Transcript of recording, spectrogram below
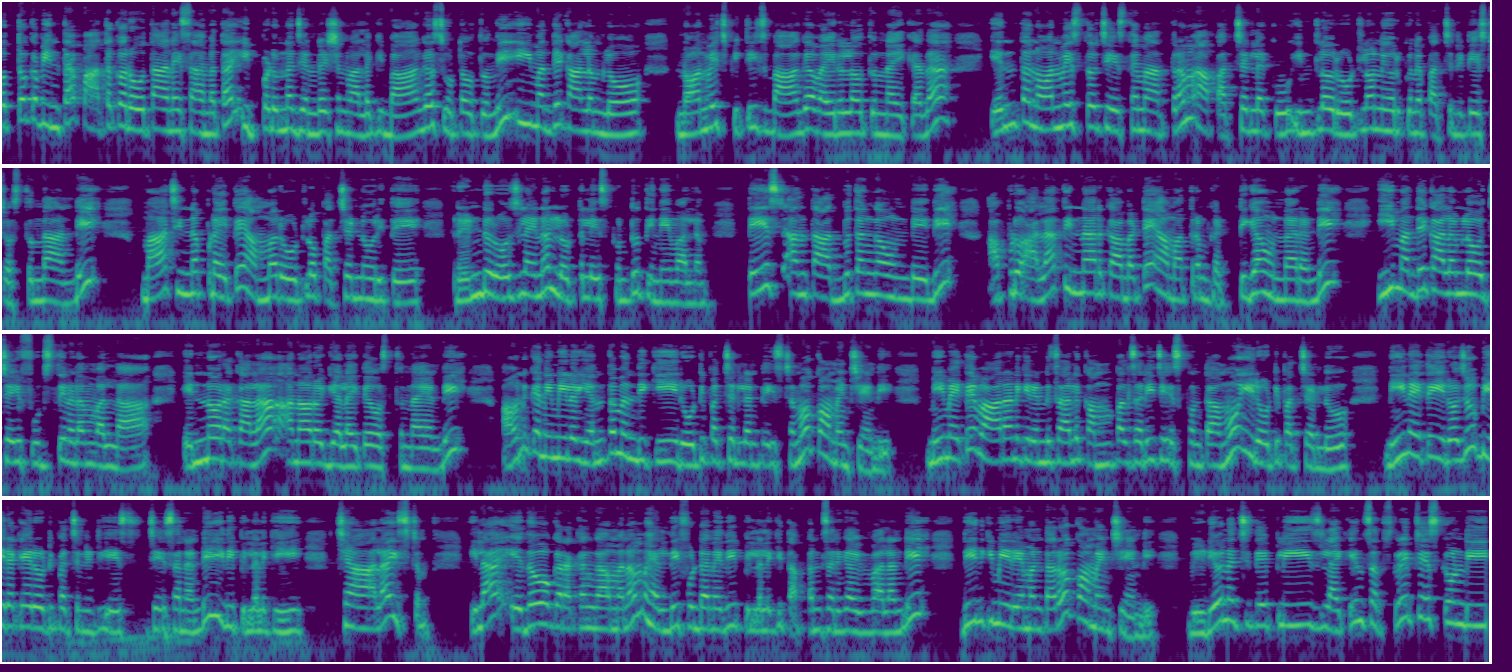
కొత్త ఒక వింత పాతక రోత అనే సామెత ఇప్పుడున్న జనరేషన్ వాళ్ళకి బాగా సూట్ అవుతుంది. ఈ మధ్య కాలంలో నాన్ వెజ్ పికిల్స్ బాగా వైరల్ అవుతున్నాయి కదా. ఎంత నాన్ వెజ్తో చేస్తే మాత్రం ఆ పచ్చళ్ళకు ఇంట్లో రోట్లో నూరుకునే పచ్చడి టేస్ట్ వస్తుందా అండి? మా చిన్నప్పుడు అయితే అమ్మ రోట్లో పచ్చడి నూరితే రెండు రోజులైనా లొట్టలు వేసుకుంటూ తినేవాళ్ళం. టేస్ట్ అంత అద్భుతంగా ఉండేది. అప్పుడు అలా తిన్నారు కాబట్టే ఆ మాత్రం గట్టిగా ఉన్నారండి. ఈ మధ్య కాలంలో వచ్చే ఈ ఫుడ్స్ తినడం వల్ల ఎన్నో రకాల అనారోగ్యాలు అయితే వస్తున్నాయండి. అవును కానీ మీలో ఎంతమందికి రోటి పచ్చళ్ళు అంటే ఇష్టమో కామెంట్ చేయండి. మేమైతే వారానికి రెండుసార్లు కంపల్సరీ చేసుకుంటాము ఈ రోటి పచ్చళ్ళు. నేనైతే ఈరోజు బీరకాయ రోటి పచ్చడి చేశానండి. ఇది పిల్లలకి చాలా ఇష్టం. ఇలా ఏదో ఒక రకంగా మనం హెల్దీ ఫుడ్ అనేది పిల్లలకి తప్పనిసరిగా ఇవ్వాలండి. దీనికి మీరేమంటారో కామెంట్ చేయండి. వీడియో నచ్చితే ప్లీజ్ లైక్ అండ్ సబ్స్క్రైబ్ చేసుకోండి.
